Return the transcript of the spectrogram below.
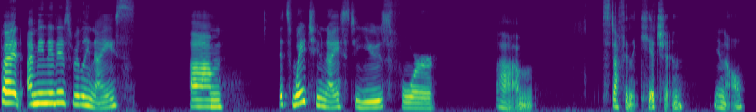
but I mean, it is really nice. Um, it's way too nice to use for um, stuff in the kitchen, you know.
